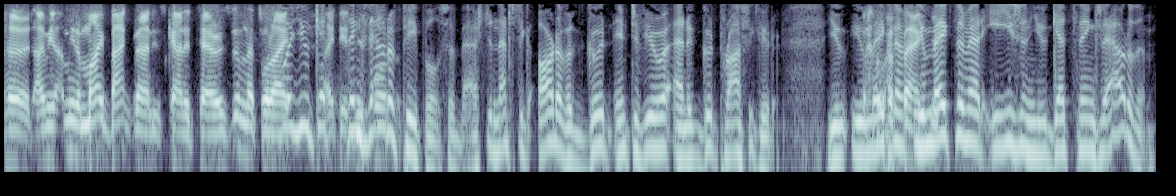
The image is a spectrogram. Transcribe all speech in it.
heard. I mean, I mean, my background is counterterrorism. That's what I. well, you get things before. out of people, Sebastian. That's the art of a good interviewer and a good prosecutor. You you make them you you. make them at ease and you get things out of them.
